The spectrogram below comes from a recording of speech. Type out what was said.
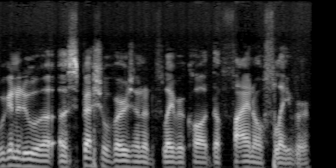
we're gonna do a, a special version of the flavor called the final flavor.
